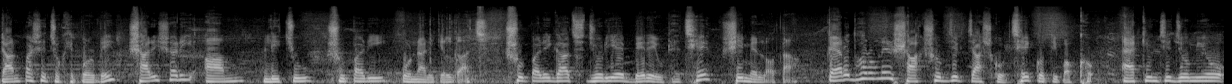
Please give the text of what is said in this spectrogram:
ডান পাশে চোখে পড়বে সারি সারি আম, লিচু, সুপারি ও নারিকেল গাছ। সুপারি গাছ জড়িয়ে বেড়ে উঠেছে শিমের লতা। তেরো ধরনের শাকসবজির চাষ করছে কর্তৃপক্ষ। এক ইঞ্চি জমিও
